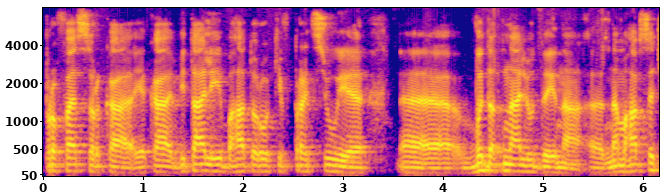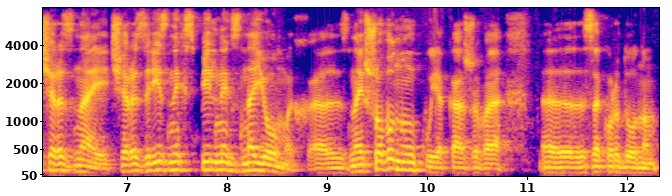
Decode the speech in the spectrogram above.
професорка, яка в Італії багато років працює, е, видатна людина. Намагався через неї, через різних спільних знайомих. Знайшов онуку, яка живе за кордоном.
